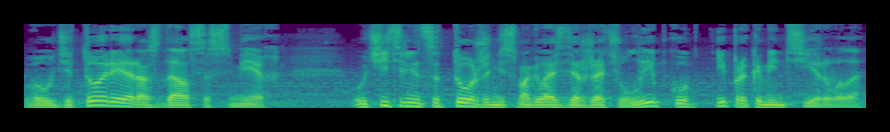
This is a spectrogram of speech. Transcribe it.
В аудитории раздался смех. Учительница тоже не смогла сдержать улыбку и прокомментировала.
